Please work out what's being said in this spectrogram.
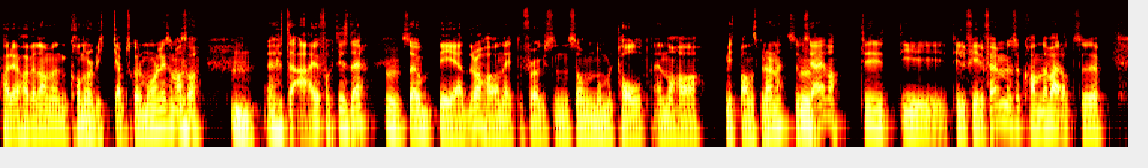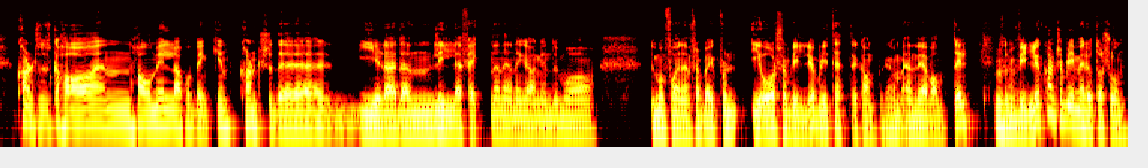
har vi da, men Conor Wickham skårer mål, liksom. Altså, mm. Det er jo faktisk det. Så det er jo bedre å ha Nathan Ferguson som nummer 12 enn å ha midtbanespillerne, syns jeg, da, til, til 4-5. Men så kan det være at eh, kanskje du skal ha en halv mil da på benken. Kanskje det gir deg den lille effekten den ene gangen du må, du må få inn en fra benk. For i år så vil det jo bli tettere kampprogram enn vi er vant til. Så det vil jo kanskje bli mer rotasjon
